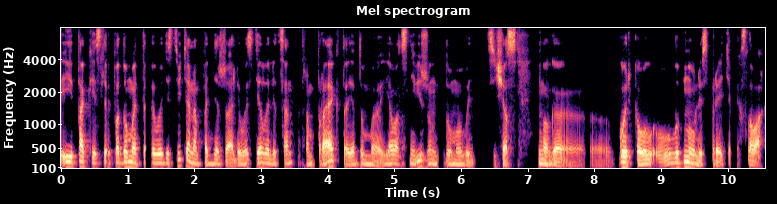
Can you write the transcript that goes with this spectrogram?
и так, если подумать, то его действительно поддержали, его сделали центром проекта. Я думаю, я вас не вижу, но думаю, вы сейчас немного э, горько ул- улыбнулись при этих словах.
